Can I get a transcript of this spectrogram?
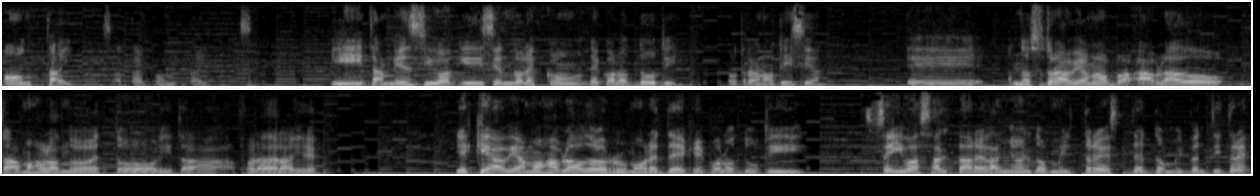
On Titans, Attack on Titans. Y también sigo aquí diciéndoles con, de Call of Duty, otra noticia. Eh, nosotros habíamos hablado, estábamos hablando de esto ahorita fuera del aire. Y es que habíamos hablado de los rumores de que Call of Duty se iba a saltar el año del 2003, del 2023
